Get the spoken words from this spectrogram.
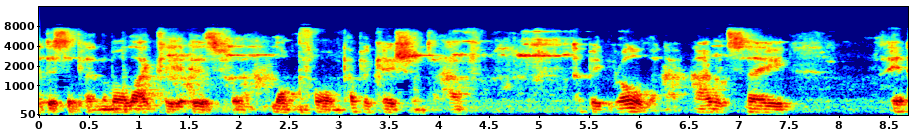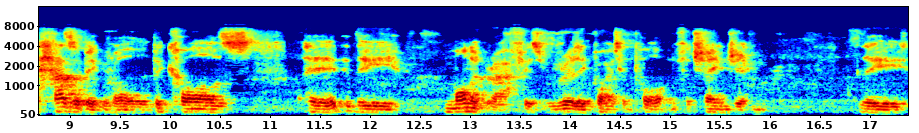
a, discipline, the more likely it is for long form publication to have a big role in it. I would say it has a big role because uh, the monograph is really quite important for changing the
